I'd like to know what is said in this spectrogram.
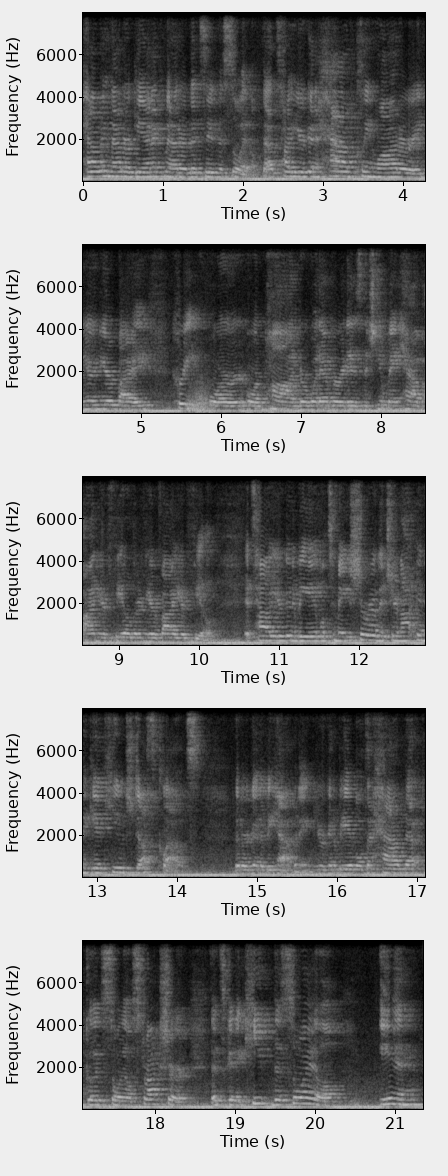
Having that organic matter that's in the soil. That's how you're going to have clean water in your nearby creek or, or pond or whatever it is that you may have on your field or nearby your field. It's how you're going to be able to make sure that you're not going to get huge dust clouds that are going to be happening. You're going to be able to have that good soil structure that's going to keep the soil in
